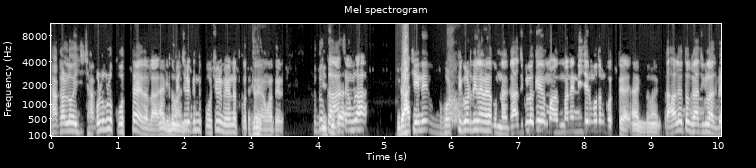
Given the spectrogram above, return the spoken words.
ঝাঁকালো এই ঝাঁকালো গুলো করতে হয় দাদা? পিছনে কিন্তু প্রচুর মেহনত করতে হয় আমাদের। শুধু গাছ আমরা গাছ এনে ভর্তি করে দিলাম এরকম না গাছগুলোকে মানে নিজের মতন করতে হয়। একদম তাহলে তো গাছগুলো আসবে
